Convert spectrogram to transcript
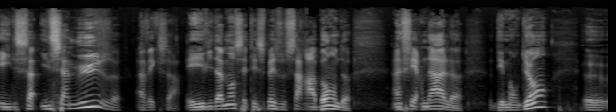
et il s'a- il s'amuse avec ça. Et évidemment, cette espèce de sarabande infernale des mendiants, euh,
